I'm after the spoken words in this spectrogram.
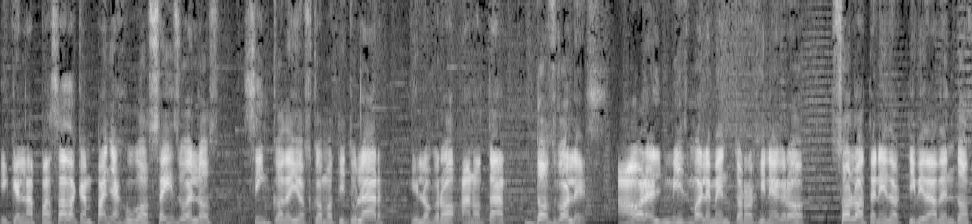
y que en la pasada campaña jugó seis duelos, cinco de ellos como titular, y logró anotar dos goles. Ahora el mismo elemento rojinegro solo ha tenido actividad en dos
